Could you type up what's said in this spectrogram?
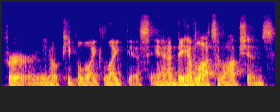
for, you know, people like like this and they have lots of options.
